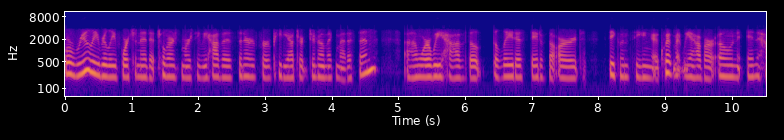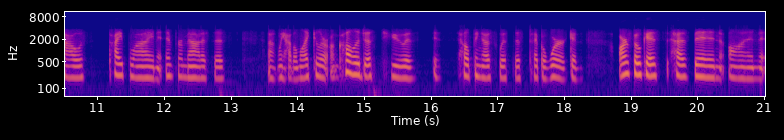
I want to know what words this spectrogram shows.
we're really really fortunate at Children's Mercy. We have a Center for Pediatric Genomic Medicine, uh, where we have the the latest state of the art sequencing equipment. We have our own in-house pipeline informaticist. Uh, we have a molecular oncologist who is is helping us with this type of work and our focus has been on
